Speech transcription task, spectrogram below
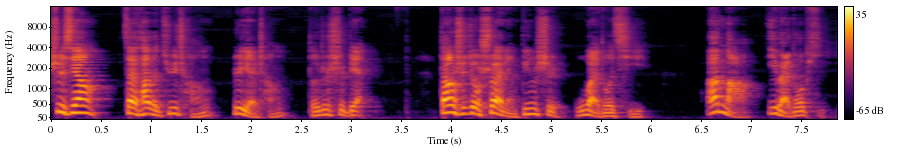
世香在他的居城日野城得知事变，当时就率领兵士五百多骑，鞍马一百多匹，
